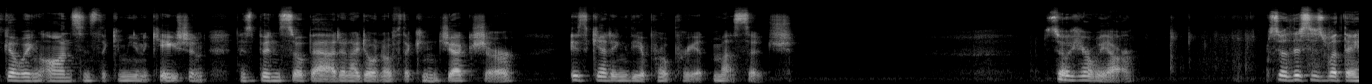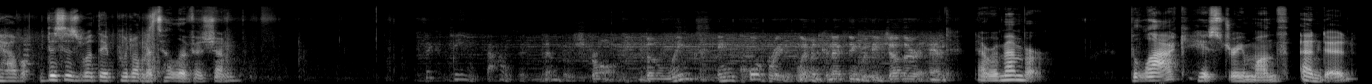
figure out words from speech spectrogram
going on since the communication has been so bad, and I don't know if the conjecture is getting the appropriate message. So here we are. So this is what they have, this is what they put on the television. 16,000 members strong. The Links Incorporated, women connecting with each other and now remember, Black History Month ended.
